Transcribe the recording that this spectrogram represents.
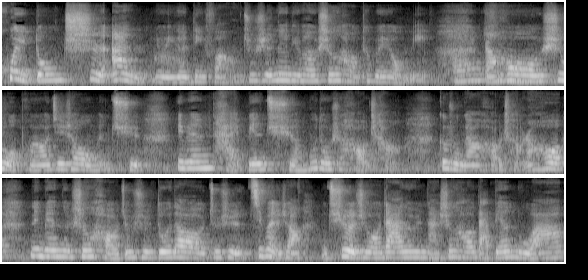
惠东赤岸有一个地方，就是那个地方生蚝特别有名。哦然后是我朋友介绍我们去那边海边，全部都是蚝场，各种各样蚝场。然后那边的生蚝就是多到就是基本上你去了之后，大家都是拿生蚝打边炉啊，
